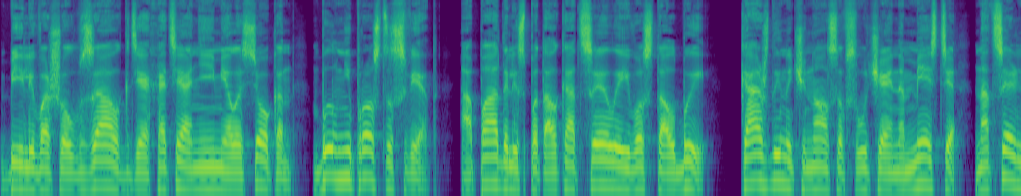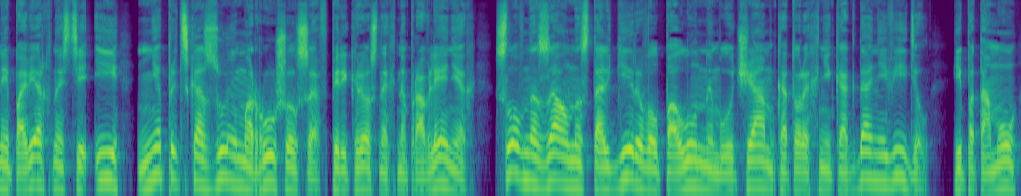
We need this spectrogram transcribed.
Билли вошел в зал, где, хотя не имелось окон, был не просто свет, а падали с потолка целые его столбы. Каждый начинался в случайном месте, на цельной поверхности и непредсказуемо рушился в перекрестных направлениях, словно зал ностальгировал по лунным лучам, которых никогда не видел, и потому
